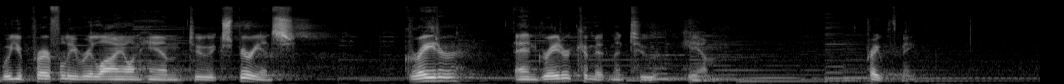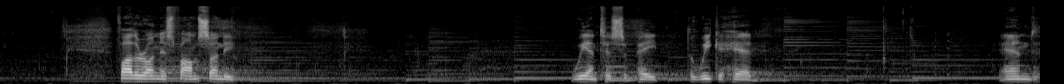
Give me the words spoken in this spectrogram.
will you prayerfully rely on Him to experience greater and greater commitment to Him? Pray with me. Father, on this Palm Sunday, we anticipate the week ahead. And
